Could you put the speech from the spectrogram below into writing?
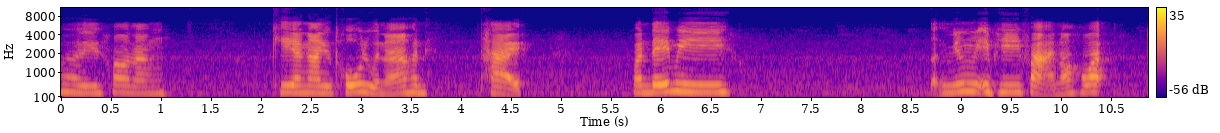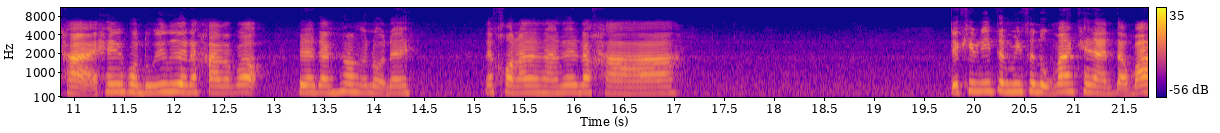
พอดีพ่อนางเคลียร์งานยูทูบอยู่นะพอดีถ่าย วันเดย์มีตอนนี้มีอีพีฝ่ายเนาะเพราะว่าถ่ายให้คนดูเรื่อยๆนะคะ แล้วก็เป็นอาจารย์ที่ห้องกระโดดได้และขอรายงานด้วยนะคะเดี๋ยวคลิปนี้จะมีสนุกมากแค่ไหนแต่ว่า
